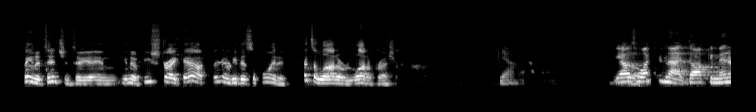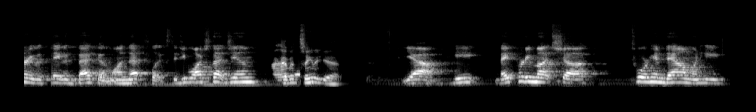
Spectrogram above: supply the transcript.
paying attention to you. And, you know, if you strike out, they're going to be disappointed. That's a lot of, lot of pressure. Yeah. Yeah, I was so, watching that documentary with David Beckham on Netflix. Did you watch that, Jim? I haven't seen it yet. Yeah, he they pretty much uh, tore him down when he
